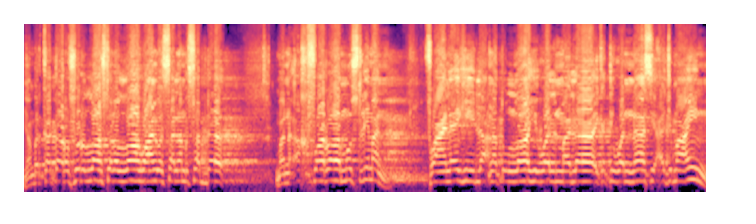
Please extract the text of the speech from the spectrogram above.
yang berkata Rasulullah sallallahu alaihi wasallam bersabda man akhfara musliman fa alaihi la'natullahi wal malaikati wan nasi ajma'in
